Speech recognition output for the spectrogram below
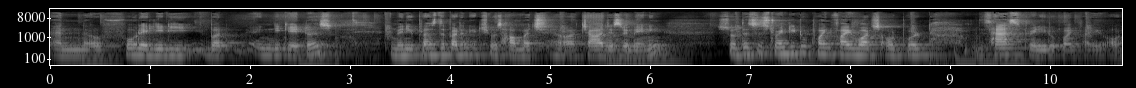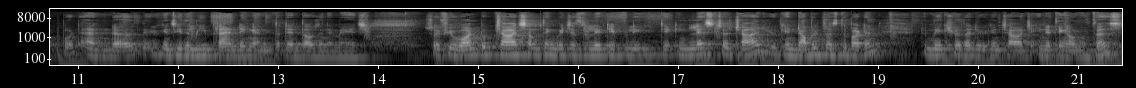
and uh, four LED but indicators. And when you press the button it shows how much uh, charge is remaining. So this is 22.5 watts output. This has 22.5 output and uh, you can see the Mi branding and the 10000 mAh so if you want to charge something which is relatively taking less to charge you can double press the button to make sure that you can charge anything out of this.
